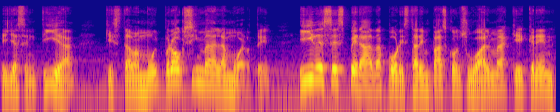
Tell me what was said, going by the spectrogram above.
ella sentía que estaba muy próxima a la muerte y desesperada por estar en paz con su alma, que creen?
